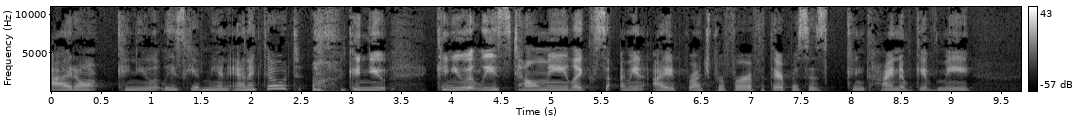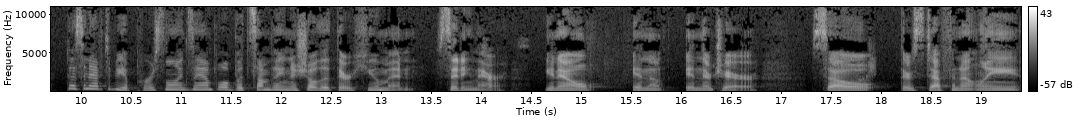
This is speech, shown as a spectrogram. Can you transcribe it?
i don't can you at least give me an anecdote? Can you can you at least tell me like so- i mean i much prefer if a therapist is, can kind of give me doesn't have to be a personal example but something to show that they're human sitting there you know in in their chair. So there's definitely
